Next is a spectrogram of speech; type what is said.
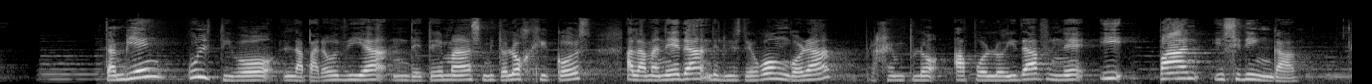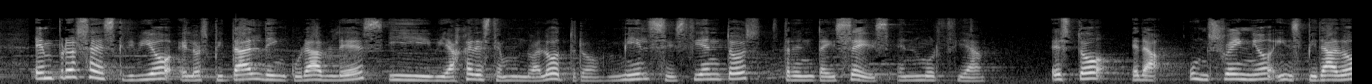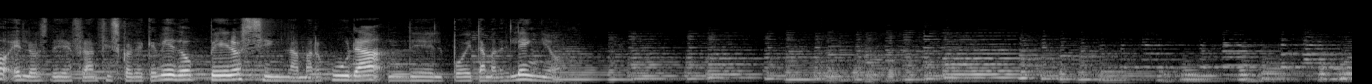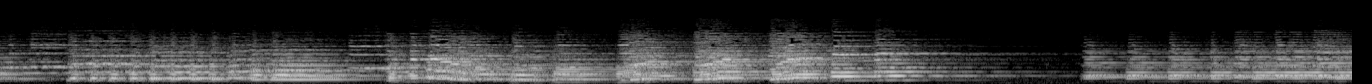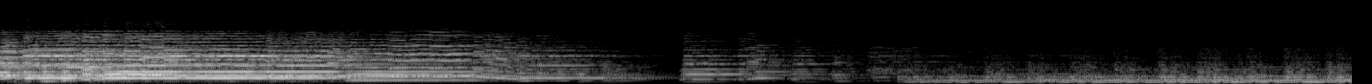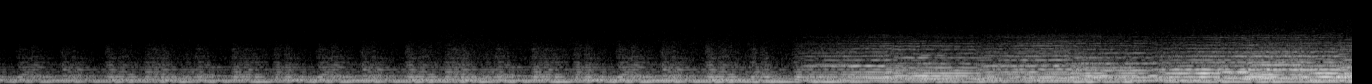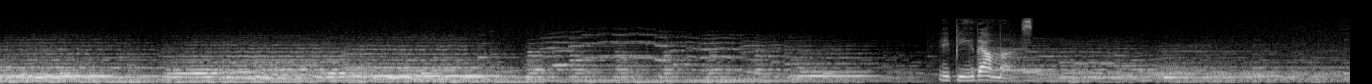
También cultivó la parodia de temas mitológicos a la manera de Luis de Góngora, por ejemplo, Apolo y Dafne y Pan y Siringa. En prosa escribió El Hospital de Incurables y Viaje de este mundo al otro, 1636, en Murcia. Esto era un sueño inspirado en los de Francisco de Quevedo, pero sin la amargura del poeta madrileño.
